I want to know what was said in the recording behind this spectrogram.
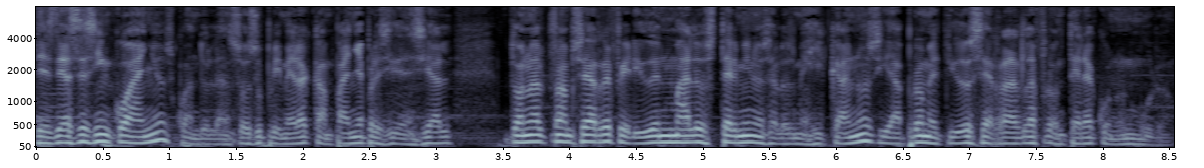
Desde hace cinco años, cuando lanzó su primera campaña presidencial, Donald Trump se ha referido en malos términos a los mexicanos y ha prometido cerrar la frontera con un muro.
